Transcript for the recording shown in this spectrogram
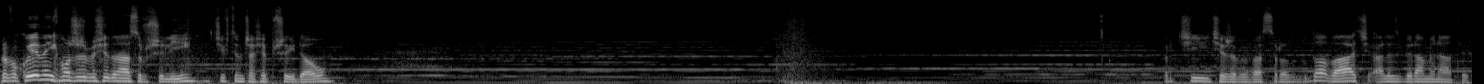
Prowokujemy ich może, żeby się do nas ruszyli. Ci w tym czasie przyjdą. Chcicie, żeby was rozbudować, ale zbieramy na tych.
